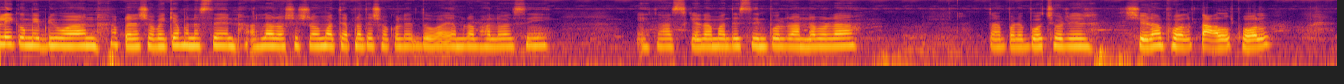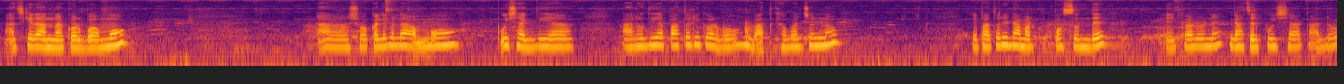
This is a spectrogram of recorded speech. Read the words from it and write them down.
আলাইকুম এভরিওয়ান, আপনারা সবাই কেমন আছেন? আল্লাহর অশেষ রহমতে আপনাদের সকলের দোয়ায় আমরা ভালো আছি। আজকের আমাদের সিম্পল রান্নাবাড়া, তারপরে বছরের সেরা ফল, তাল ফল। আজকে রান্না করব আম্মু। আর সকালবেলা আম্মু পুঁই শাক দিয়া আলু দিয়া পাতুরি করব ভাত খাবার জন্য। এই পাতুরিটা আমার খুব পছন্দের, এই কারণে গাছের পুঁই শাক, আলু,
